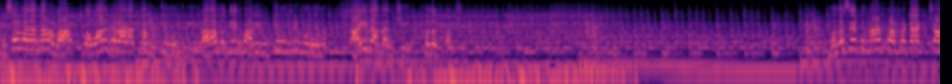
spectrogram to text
मुसलमानांना हवा. पवार घराण्यातला मुख्यमंत्री. बारामतीत भावी मुख्यमंत्री म्हणून ताई दादांची फलकबाजी. मनसे पुन्हा खळखट्याच्या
